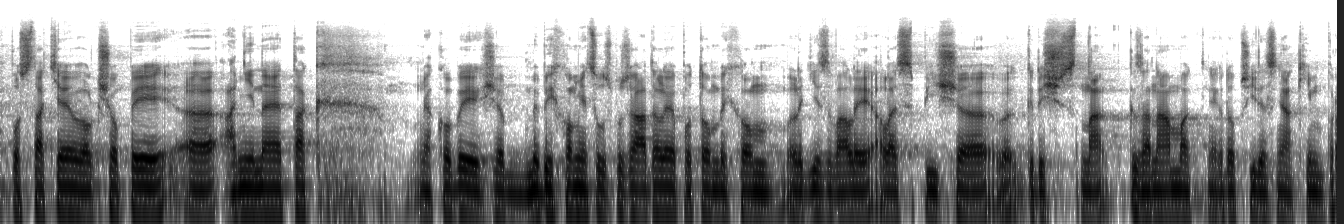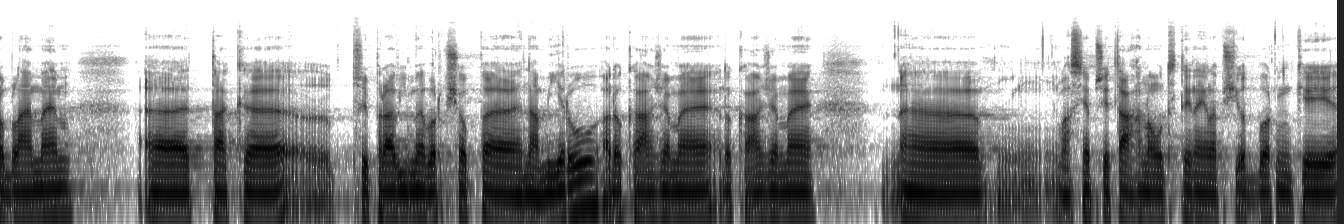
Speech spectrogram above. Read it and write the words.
v podstatě workshopy e, ani ne tak jakoby, že my bychom něco uspořádali a potom bychom lidi zvali, ale spíš, když za náma někdo přijde s nějakým problémem, Eh, tak eh, připravíme workshop eh, na míru a dokážeme, dokážeme vlastně přitáhnout ty nejlepší odborníky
